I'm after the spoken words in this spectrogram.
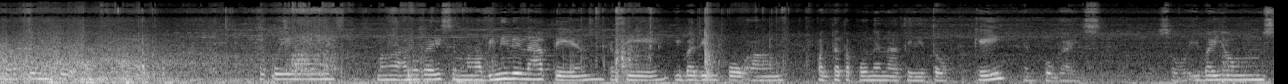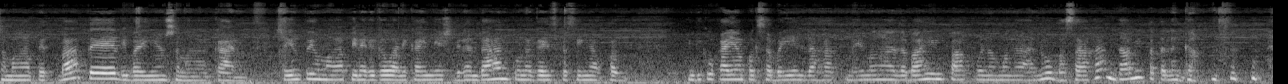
karton po. Ito po yung mga ano guys, yung mga binili natin kasi iba din po ang pagtatapunan natin ito. Okay? Yan po guys. So, iba yung sa mga pet bottle, iba yung sa mga can. So, yun po yung mga pinagagawa ni Kindness. Dilandahan ko na guys kasi nga pag hindi ko kayang pagsabayin lahat. May mga labahin pa ako ng mga ano, basahan. Dami pa talaga.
